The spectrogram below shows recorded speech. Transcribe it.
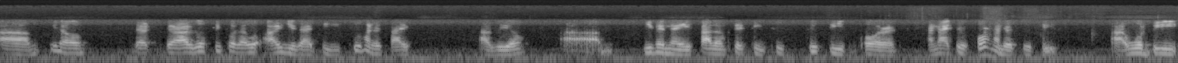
um, you know there there are those people that will argue that the 200 size uh, reel, um, even a Fathom 15 two, two speed or an accurate 400 two speed, uh, would be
